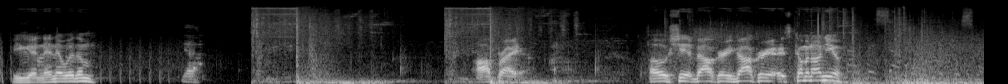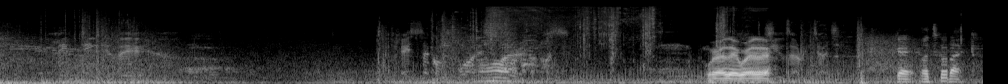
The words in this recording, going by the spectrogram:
Are you getting in it with him? Yeah. Off right. Oh shit, Valkyrie, Valkyrie, it's coming on you. Southwest side, this way. Lifting there. A second squad is firing on us. Where are they? Where are they? Shields are recharging. Okay, let's go back.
